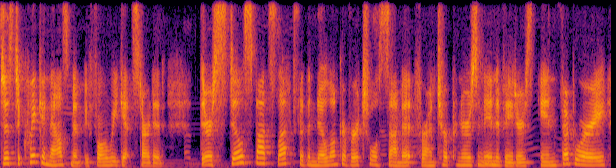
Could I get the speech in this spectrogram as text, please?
just a quick announcement before we get started. There are still spots left for the No Longer Virtual Summit for Entrepreneurs and Innovators in February.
